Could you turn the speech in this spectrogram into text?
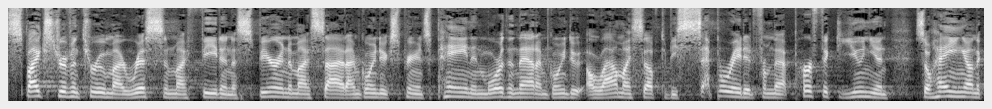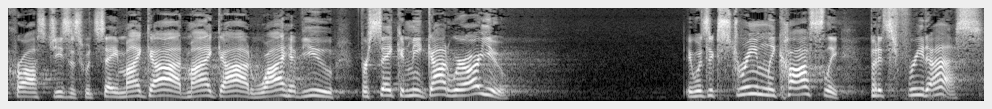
spikes driven through my wrists and my feet and a spear into my side. I'm going to experience pain, and more than that, I'm going to allow myself to be separated from that perfect union. So, hanging on the cross, Jesus would say, My God, my God, why have you forsaken me? God, where are you? It was extremely costly, but it's free to us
